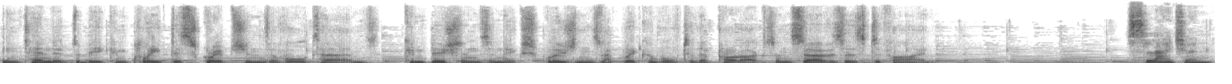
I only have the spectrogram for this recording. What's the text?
intended to be complete descriptions of all terms, conditions and exclusions applicable to the products and services defined. Sladjan,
